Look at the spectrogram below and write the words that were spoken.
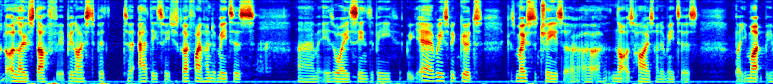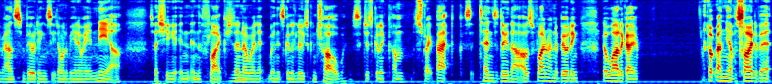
a lot of low stuff. It'd be nice to be, to add these features. Because I find 100 meters um, is always seems to be yeah reasonably good because most of the trees are, are, not as high as 100 meters, but you might be around some buildings you don't want to be anywhere near, especially in, in the flight because you don't know when it when it's going to lose control. It's just going to come straight back because it tends to do that. I was flying around a building a little while ago. I got around the other side of it.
